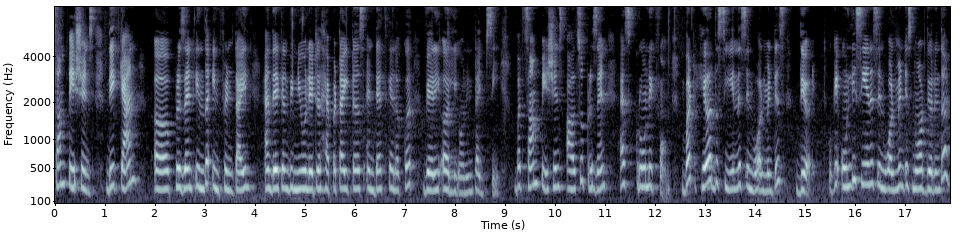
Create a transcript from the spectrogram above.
some patients they can uh, present in the infantile and there can be neonatal hepatitis and death can occur very early on in type C. But some patients also present as chronic form. But here the CNS involvement is there. Okay, only CNS involvement is not there in the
